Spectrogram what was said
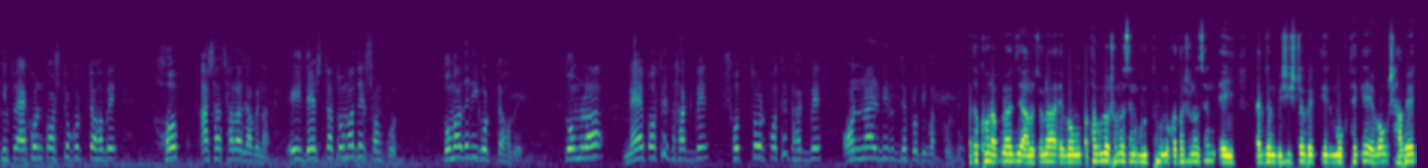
কিন্তু এখন কষ্ট করতে হবে। হোপ আশা ছাড়া যাবে না। এই দেশটা তোমাদের সম্পদ। তোমাদেরই করতে হবে। তোমরা ন্যায় পথে থাকবে, সত্যর পথে থাকবে, অন্যায়ের বিরুদ্ধে প্রতিবাদ করবে। এতক্ষণ আপনারা যে আলোচনা এবং কথাগুলো শুনেছেন, গুরুত্বপূর্ণ কথা শুনেছেন, এই একজন বিশিষ্ট ব্যক্তির মুখ থেকে এবং সাবেক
